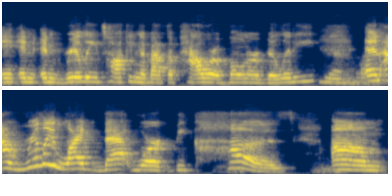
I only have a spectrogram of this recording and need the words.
and, and, and, really talking about the power of vulnerability. Yeah. And I really like that work because um,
